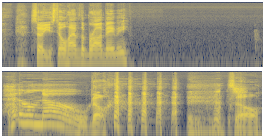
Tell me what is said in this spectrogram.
so you still have the bra baby? Hell no. No. so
